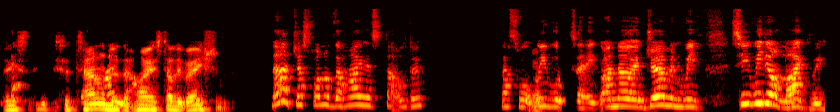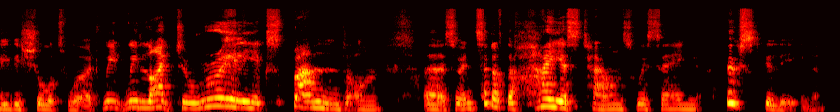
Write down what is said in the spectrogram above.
it's, it's a town at the highest elevation. No, just one of the highest, that'll do. That's what we would say. I know in German we see we don't like really this short word. We we like to really expand on. Uh, so instead of the highest towns, we're saying höchstgelegenen.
